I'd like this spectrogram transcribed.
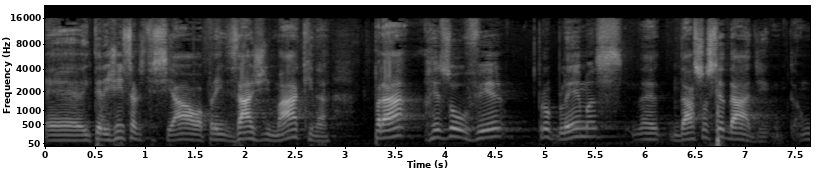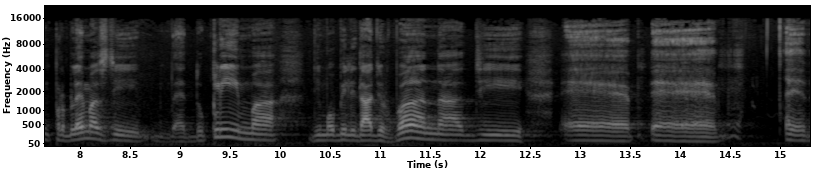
é, inteligência artificial, aprendizagem de máquina, para resolver problemas né, da sociedade. Então, problemas de, é, do clima, de mobilidade urbana, de é, é, é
